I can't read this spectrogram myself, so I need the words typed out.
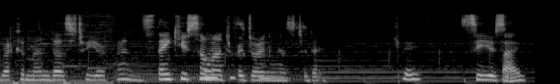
recommend us to your friends. Thank you so much for joining us today. Okay. See you soon. Bye.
